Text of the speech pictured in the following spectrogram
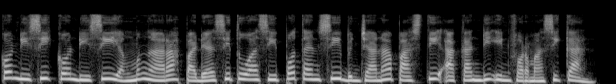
kondisi-kondisi yang mengarah pada situasi potensi bencana pasti akan diinformasikan.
